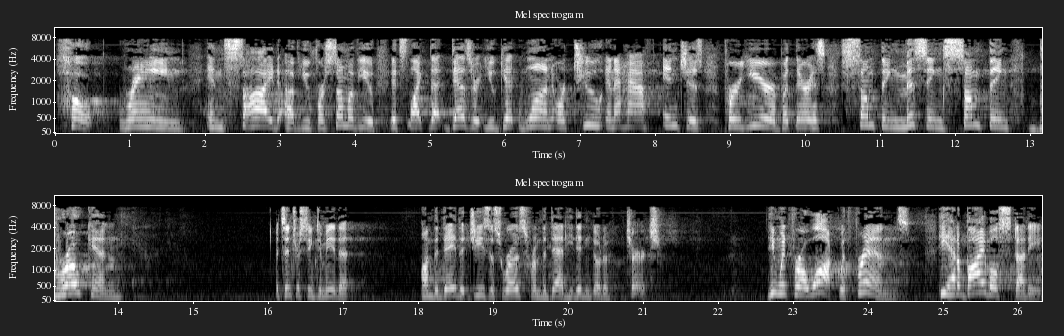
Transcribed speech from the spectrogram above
hope reigned inside of you? For some of you, it's like that desert. You get one or two and a half inches per year, but there is something missing, something broken. It's interesting to me that on the day that Jesus rose from the dead, he didn't go to church. He went for a walk with friends. He had a Bible study.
